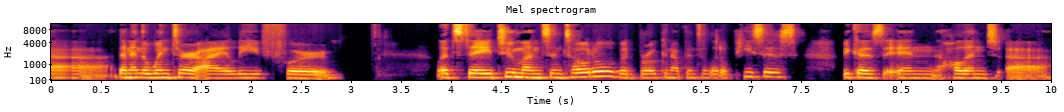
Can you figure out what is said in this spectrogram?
uh, then in the winter I leave for, let's say, two months in total, but broken up into little pieces. Because in Holland, uh,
